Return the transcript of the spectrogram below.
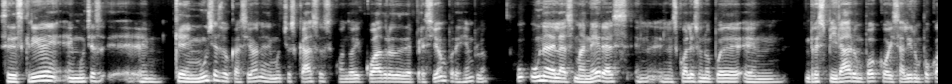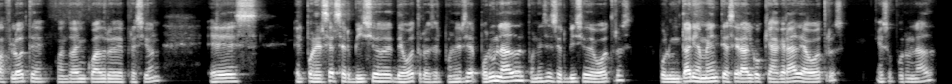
se describe en muchas, eh, que en muchas ocasiones, en muchos casos, cuando hay cuadro de depresión, por ejemplo, una de las maneras en, las cuales uno puede em, respirar un poco y salir un poco a flote cuando hay un cuadro de depresión es el ponerse al servicio de otros, el ponerse, por un lado, el ponerse al servicio de otros, voluntariamente hacer algo que agrade a otros, eso por un lado,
